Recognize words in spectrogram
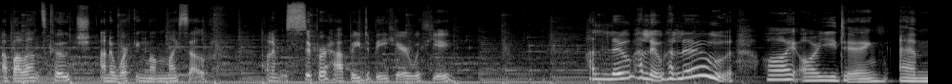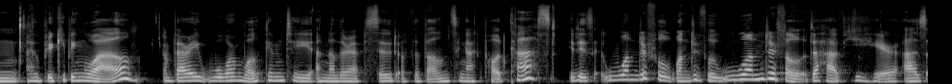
a balance coach and a working mum myself, and I'm super happy to be here with you. Hello, hello, hello. How are you doing? Um, I hope you're keeping well a very warm welcome to another episode of the Balancing Act podcast. It is wonderful, wonderful, wonderful to have you here as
